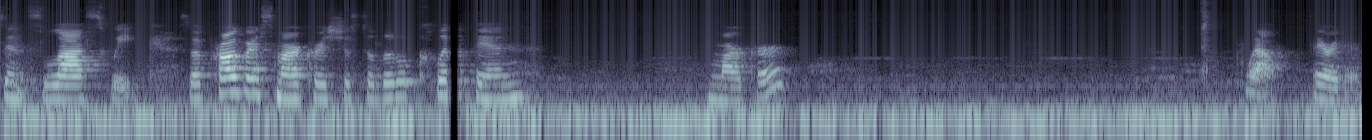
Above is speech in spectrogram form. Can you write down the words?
since last week. So a progress marker is just a little clip in marker. Well, there it is.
